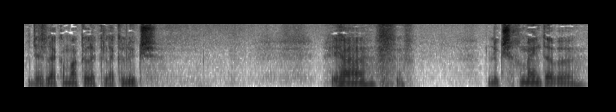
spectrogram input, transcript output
Dit is lekker makkelijk, lekker luxe. Ja, luxe gemeente hebben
